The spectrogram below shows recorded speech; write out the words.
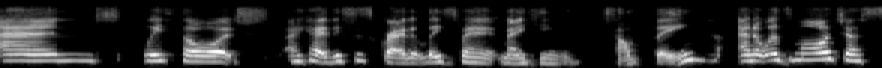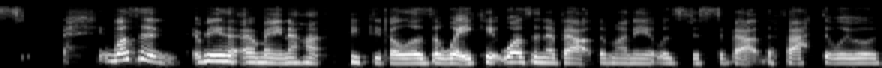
And we thought, okay, this is great. At least we're making something. And it was more just, it wasn't, I mean, $50 a week. It wasn't about the money. It was just about the fact that we were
